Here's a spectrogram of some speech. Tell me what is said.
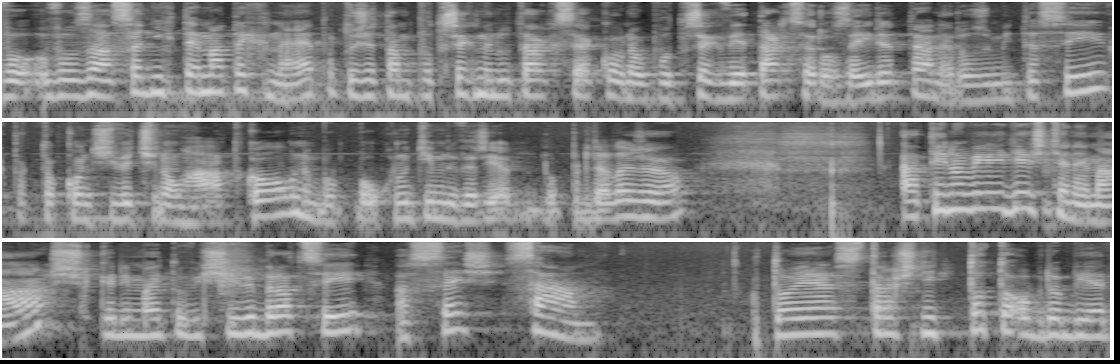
o, o zásadních tématech ne, protože tam po třech minutách se jako, nebo po třech větách se rozejdete a nerozumíte si, tak to končí většinou hádkou nebo pouknutím dveří do prdele, že jo. A ty nový lidi ještě nemáš, který mají tu vyšší vibraci a seš sám. A to je strašně, toto období je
